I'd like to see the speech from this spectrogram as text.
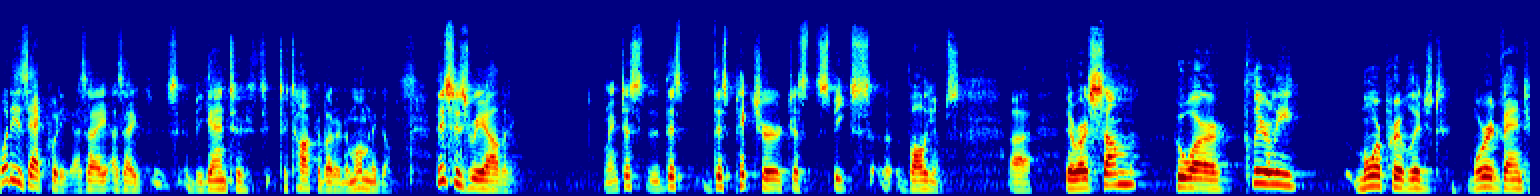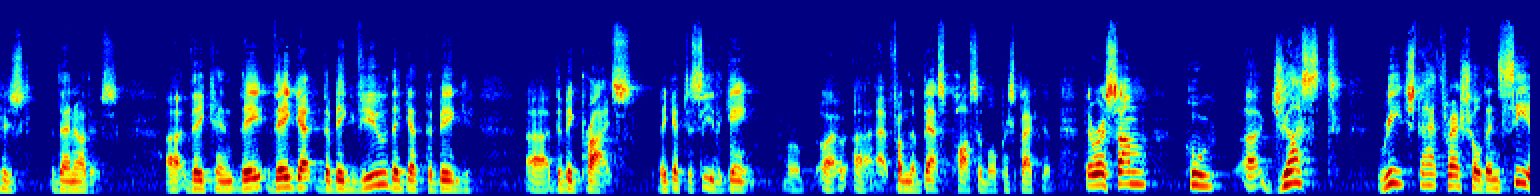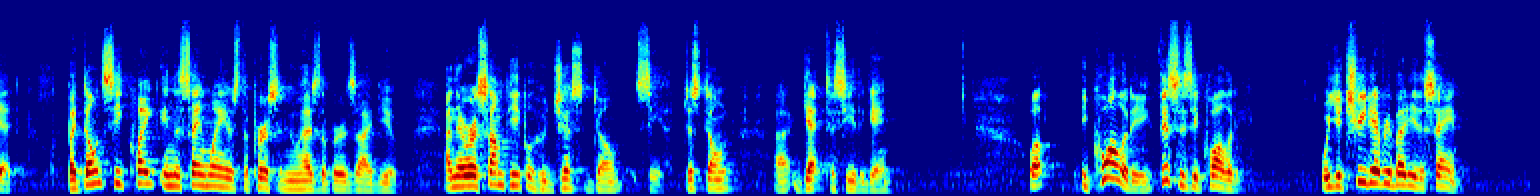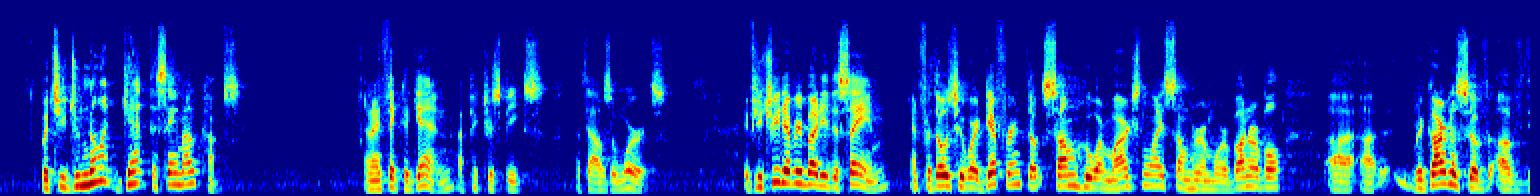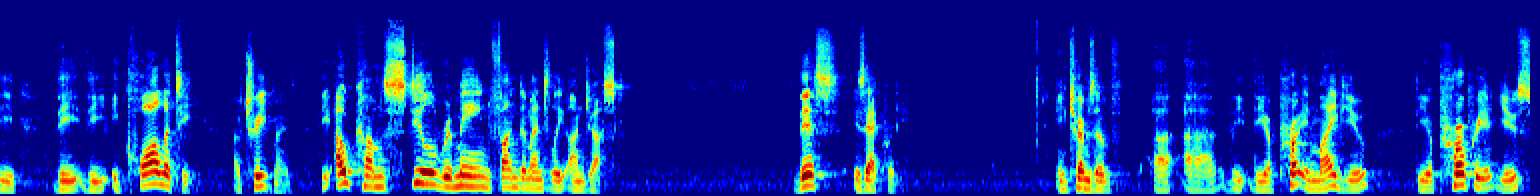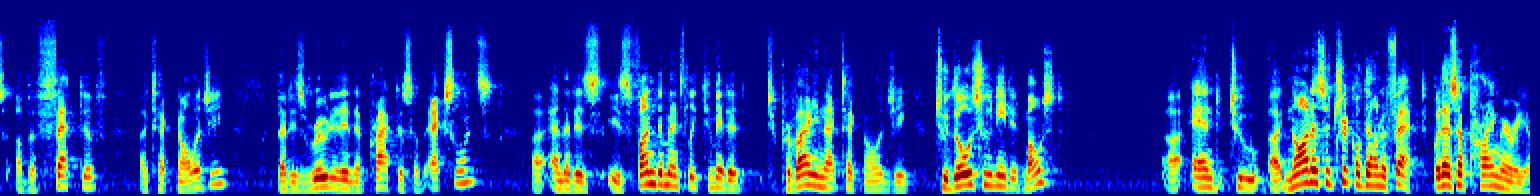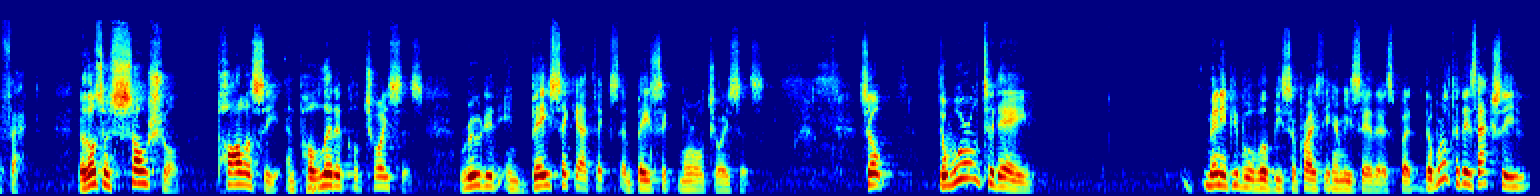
what is equity, as I, as I began to, to talk about it a moment ago? This is reality. Right? Just this, this picture just speaks uh, volumes. Uh, there are some who are clearly more privileged, more advantaged than others. Uh, they, can, they, they get the big view, they get the big, uh, the big prize. They get to see the game or, uh, uh, from the best possible perspective. There are some who just reach that threshold and see it, but don't see quite in the same way as the person who has the bird's eye view. And there are some people who just don't see it, just don't uh, get to see the game. Well, equality, this is equality, where you treat everybody the same, but you do not get the same outcomes. And I think, again, a picture speaks a thousand words. If you treat everybody the same, and for those who are different, some who are marginalized, some who are more vulnerable, regardless of, of the, the, the equality of treatment, the outcomes still remain fundamentally unjust. This is equity. In terms of, uh, uh, the, the, in my view, the appropriate use of effective uh, technology that is rooted in a practice of excellence uh, and that is, is fundamentally committed to providing that technology to those who need it most uh, and to uh, not as a trickle down effect, but as a primary effect. Now, those are social, policy, and political choices rooted in basic ethics and basic moral choices. So, the world today, many people will be surprised to hear me say this, but the world today has actually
